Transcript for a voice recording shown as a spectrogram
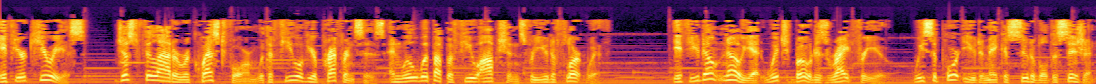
If you're curious, just fill out a request form with a few of your preferences and we'll whip up a few options for you to flirt with. If you don't know yet which boat is right for you, we support you to make a suitable decision.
